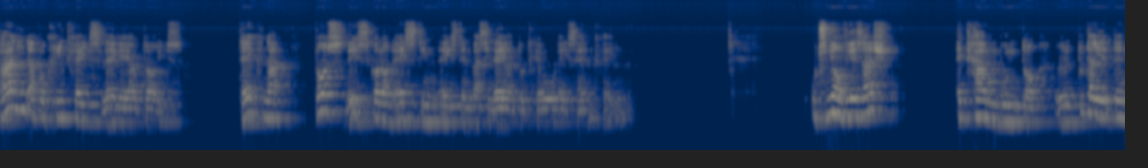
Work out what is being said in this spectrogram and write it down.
palin apokritcheis lege autoris. Tekna pos diskolon estin eisten basilean tut heu eis. Uczniowie zaś et hambunto. Y, Tutaj ten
